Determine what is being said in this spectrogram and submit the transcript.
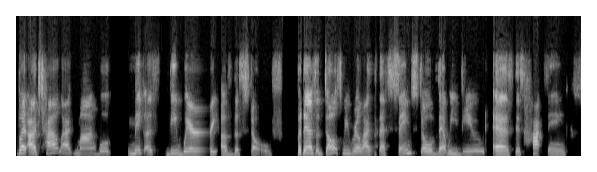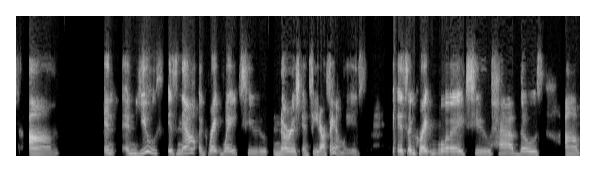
But our childlike mind will make us be wary of the stove. But as adults, we realize that same stove that we viewed as this hot thing um, in, in youth is now a great way to nourish and feed our families it's a great way to have those um,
